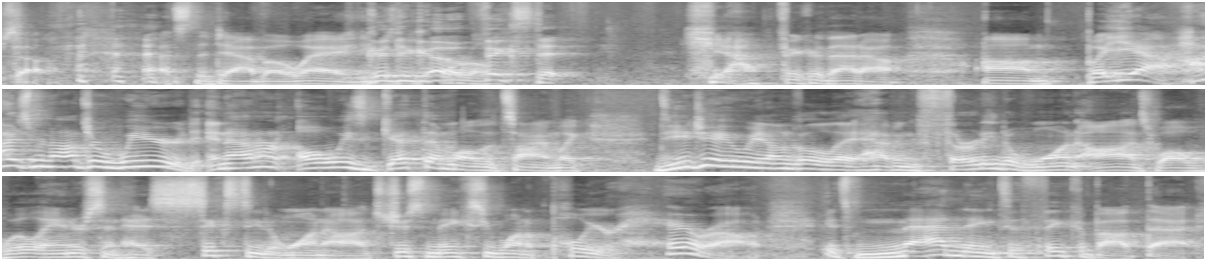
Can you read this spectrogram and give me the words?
So that's the Dabo way. Good to go. portal. Fixed it. Yeah, figure that out. Um, but yeah, Heisman odds are weird, and I don't always get them all the time. Like DJ Uiagalelei having 30 to 1 odds while Will Anderson has 60 to 1 odds just makes you want to pull your hair out. It's maddening to think about that.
